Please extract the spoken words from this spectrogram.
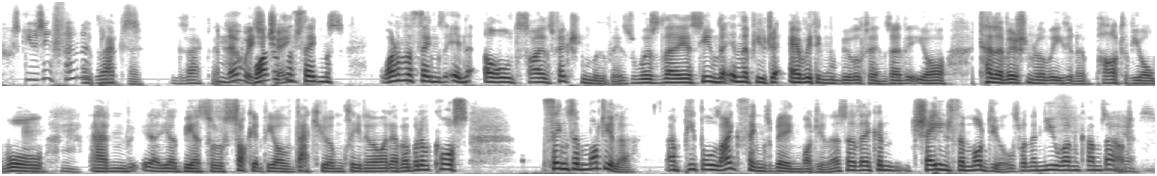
who's using phono Exactly. plugs? Exactly. And no way to one change of the things one of the things in old science fiction movies was they assumed that in the future everything would be built in, so that your television will be you know part of your wall, Hmm, and you know, there'll be a sort of socket for your vacuum cleaner or whatever. But of course, things are modular, and people like things being modular, so they can change the modules when the new one comes out. Yes.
